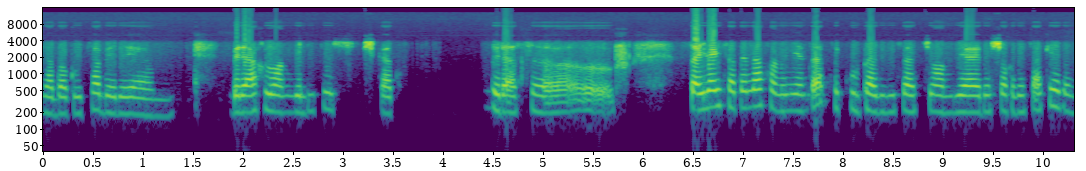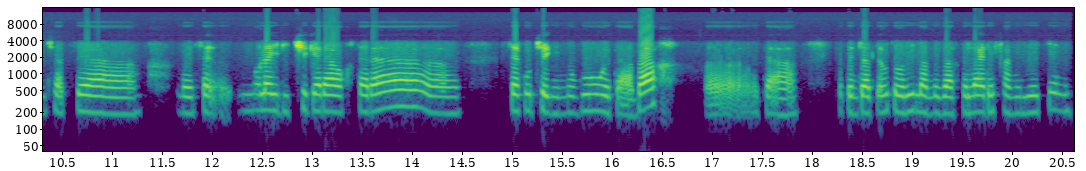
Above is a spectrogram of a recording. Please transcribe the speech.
eta bakoitza bere, um, bere ahloan gelituz, piskat. Beraz, uh, zaila izaten da familientzat, ze kulpabilizazio handia ere sok dezake, bentsatzea nola iritsi gara oktara, uh, zer egin dugu eta bar, uh, eta pentsatzea dut hori landu zela ere familiekin,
